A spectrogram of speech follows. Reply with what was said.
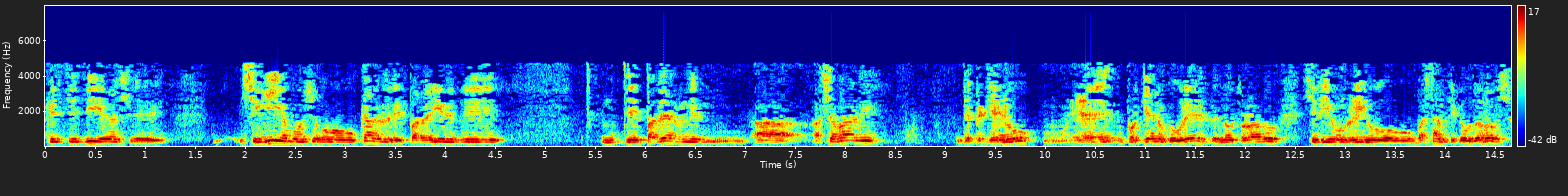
que estes días eh, seguíamos o canle para ir de, de Paderne a, a Xabane de pequeno eh, porque é no Courel, no outro lado sería un río bastante caudaloso.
